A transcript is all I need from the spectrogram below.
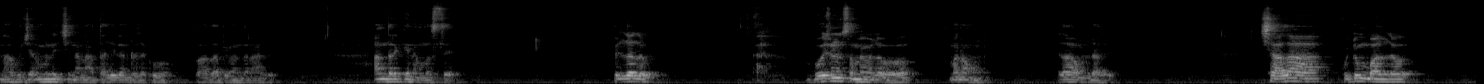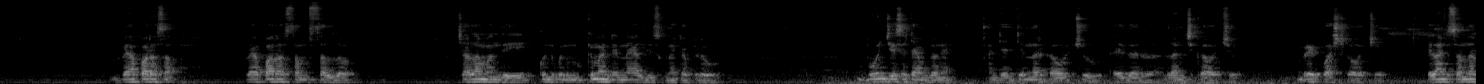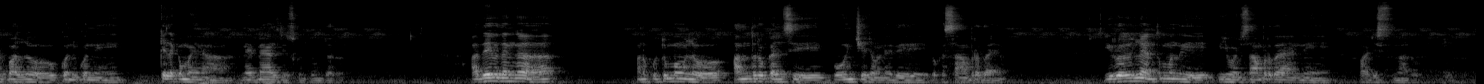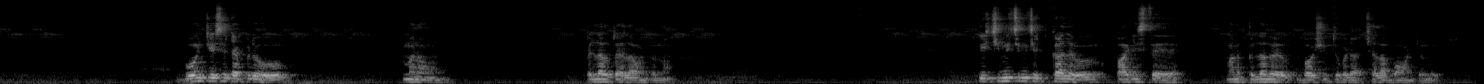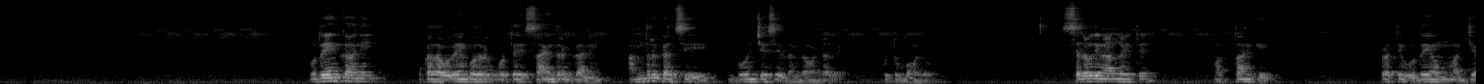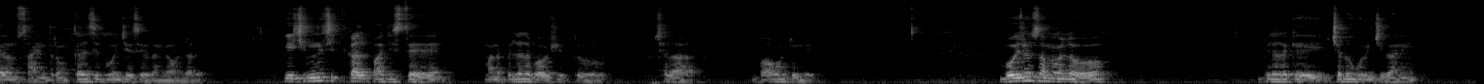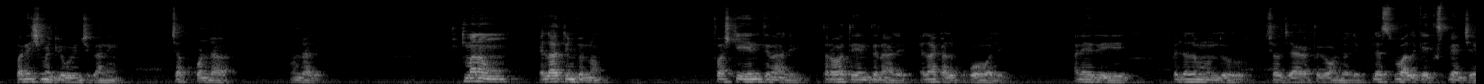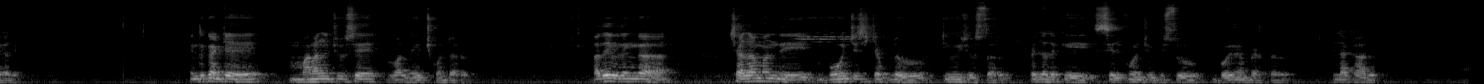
నాకు జన్మనిచ్చిన నా తల్లిదండ్రులకు పాదాభివందనాలు. అందరికీ నమస్తే. పిల్లలు భోజనం సమయంలో మనం ఎలా ఉండాలి? చాలా కుటుంబాల్లో వ్యాపార సం వ్యాపార సంస్థల్లో చాలామంది కొన్ని కొన్ని ముఖ్యమైన నిర్ణయాలు తీసుకునేటప్పుడు భోజనం చేసే టైంలోనే అంటే డిన్నర్ కావచ్చు ఐదర్ లంచ్ కావచ్చు బ్రేక్ఫాస్ట్ కావచ్చు ఇలాంటి సందర్భాల్లో కొన్ని కొన్ని కీలకమైన నిర్ణయాలు తీసుకుంటుంటారు అదేవిధంగా మన కుటుంబంలో అందరూ కలిసి భోజనం చేయడం అనేది ఒక సాంప్రదాయం. ఈ రోజుల్లో ఎంతమంది ఇటువంటి సాంప్రదాయాన్ని పాటిస్తున్నారు? భోజనం చేసేటప్పుడు మనం పిల్లలతో ఎలా ఉంటున్నాం? ఈ చిన్న చిన్న చిట్కాలు పాటిస్తే మన పిల్లల భవిష్యత్తు కూడా చాలా బాగుంటుంది. ఉదయం కానీ ఒకవేళ ఉదయం కుదరకపోతే సాయంత్రం కానీ అందరూ కలిసి భోంచేసే విధంగా ఉండాలి కుటుంబంలో. సెలవు దినాల్లో అయితే మొత్తానికి ప్రతి ఉదయం మధ్యాహ్నం సాయంత్రం కలిసి భోంచేసే విధంగా ఉండాలి. ఈ చిన్న చిట్కాలు పాటిస్తే మన పిల్లల భవిష్యత్తు చాలా బాగుంటుంది. భోజనం సమయంలో పిల్లలకి చదువు గురించి కానీ పనిష్మెంట్ల గురించి కానీ చెప్పకుండా ఉండాలి. మనం ఎలా తింటున్నాం? ఫస్ట్ ఏం తినాలి? తర్వాత ఏం తినాలి? ఎలా కలుపుకోవాలి? అనేది పిల్లల ముందు చాలా జాగ్రత్తగా ఉండాలి. ప్లస్ వాళ్ళకి ఎక్స్ప్లెయిన్ చేయాలి. ఎందుకంటే మనల్ని చూసే వాళ్ళు నేర్చుకుంటారు. అదేవిధంగా చాలామంది భోజనం చేసేటప్పుడు టీవీ చూస్తారు. పిల్లలకి సెల్ ఫోన్ చూపిస్తూ భోజనం పెడతారు. ఇలా కాదు.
